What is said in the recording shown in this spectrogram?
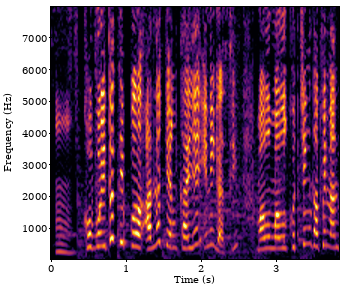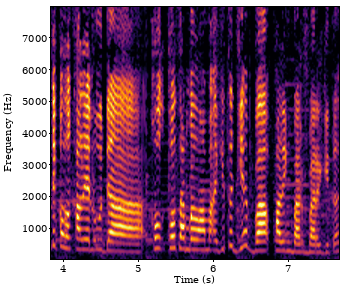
Hmm. Kobo itu tipe anak yang kayak ini gak sih? Malu-malu kucing tapi nanti kalau kalian udah kalau tambah lama gitu dia ba- paling barbar gitu.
